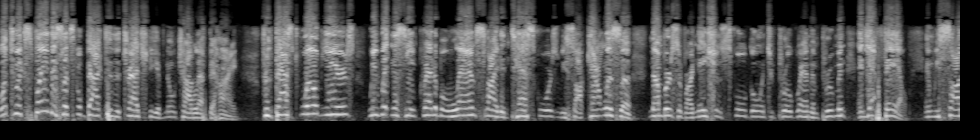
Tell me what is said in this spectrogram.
Well, to explain this, let's go back to the tragedy of No Child Left Behind. For the past 12 years, we witnessed the incredible landslide in test scores. We saw countless uh, numbers of our nation's school go into program improvement and yet fail. And we saw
